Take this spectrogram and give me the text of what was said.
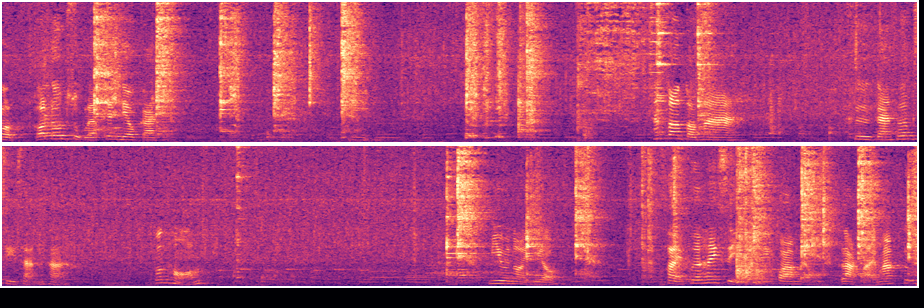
รอทก็เริ่มสุกแล้วเช่นเดียวกันนี่ขั้นตอนต่อมา คือการเพิ่มสีสันค่ะ ต้นหอม มีอยู่หน่อยเดียว ใส่เพื่อให้สีมันมีความแบบหลากหลายมากขึ้น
